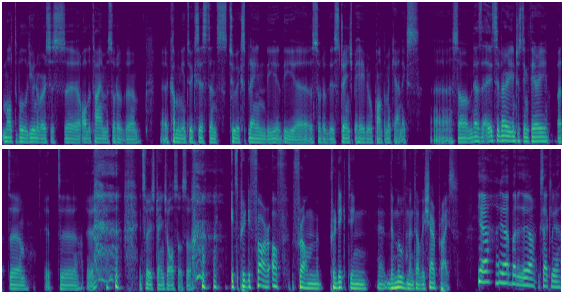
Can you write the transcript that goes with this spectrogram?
multiple universes uh, all the time, sort of um, uh, coming into existence to explain the the uh, sort of the strange behavior of quantum mechanics. Uh, so it's a very interesting theory, but um, it uh, it's very strange also. So it's pretty far off from predicting uh, the movement of a share price. Yeah, yeah, but uh, yeah, exactly.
